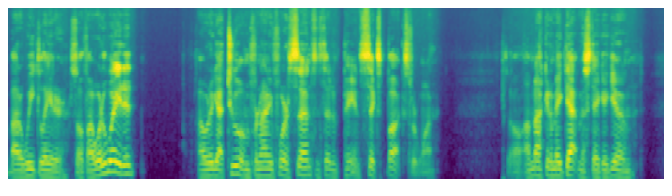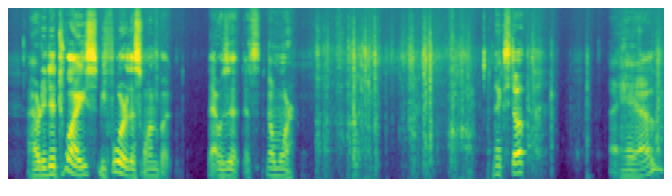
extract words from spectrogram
about a week later. So if I would have waited, I would have got two of them for 94 cents instead of paying six bucks for one. So I'm not going to make that mistake again. I already did twice before this one, but that was it. That's no more. Next up, I have, get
